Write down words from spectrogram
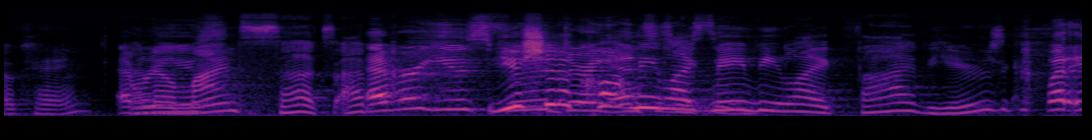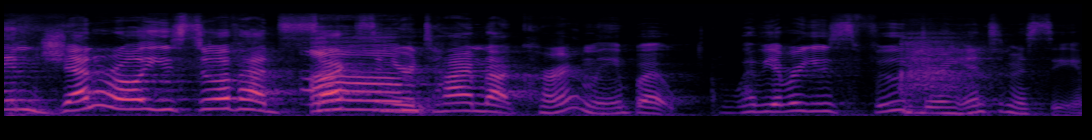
Okay. I know use, mine sucks. I, ever use you should have caught me like maybe like five years ago. But in general, you still have had sex in your Um, time, not currently, but have you ever used food during intimacy?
